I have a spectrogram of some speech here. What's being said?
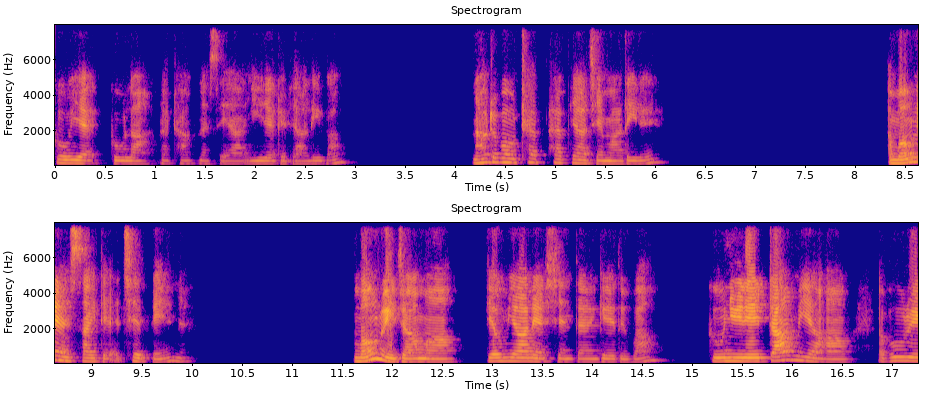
ကိုရက်ကိုလာ2020ရာရေးတဲ့ကြပြလေးပါနောက်တစ်ပုတ်ထပ်ဖတ်ပြခြင်းပါသေးတယ်အမုန်းနဲ့စိုက်တဲ့အချစ်ပင်နဲ့မုန်းတွေကြားမှာပြုံးများနဲ့ရှင်သန်ခဲ့သူပါကူညီတွေတောင်းမရအောင် အပူတွေ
